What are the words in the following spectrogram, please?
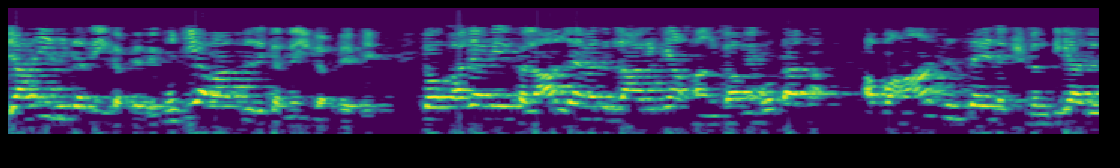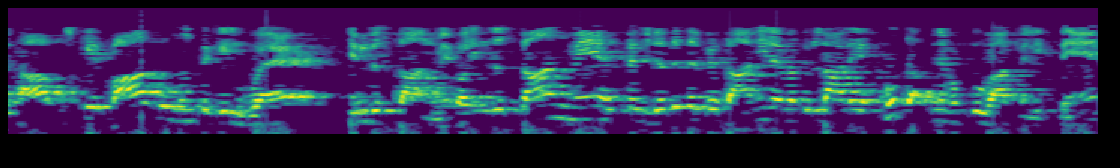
جہری ذکر نہیں کرتے تھے، اونچی آواز سے ذکر نہیں کرتے تھے۔ تو خواجہ میر کلام رحمت اللہ علیہ کے خانقاہ میں ہوتا تھا۔ اب وہاں سلسلہ نقش جو تھا، اس کے بعد وہ منتقل ہوا ہے ہندوستان میں۔ اور ہندوستان میں مجدد الفسانی رحمت اللہ علیہ خود اپنے مکتوبات میں لکھتے ہیں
